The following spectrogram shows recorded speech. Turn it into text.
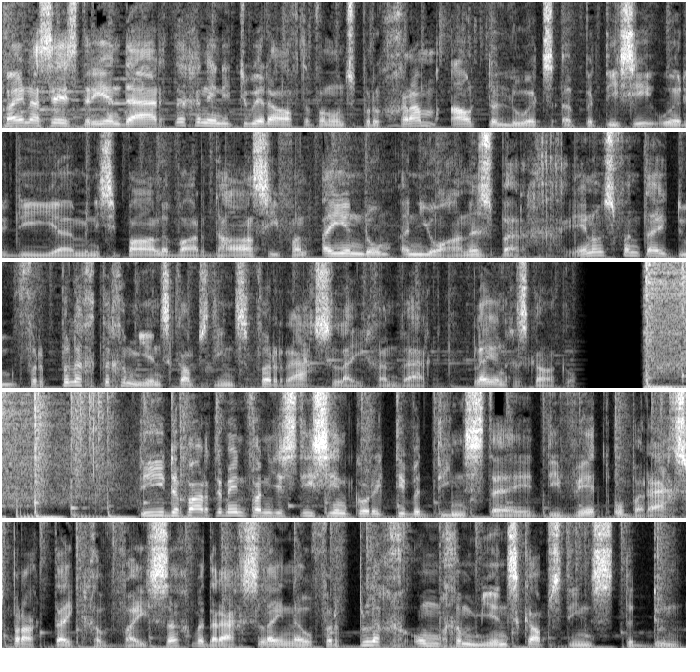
Byna 6:33 en in die tweede helfte van ons program outeloods 'n petisie oor die uh, munisipale waardasie van eiendom in Johannesburg. En ons vind uit hoe verpligte gemeenskapsdiens vir regslei gaan werk. Bly ingeskakel. Die departement van justisie en korrektiewe dienste het die wet op regspraktyk gewysig wat regslei nou verplig om gemeenskapsdiens te doen.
